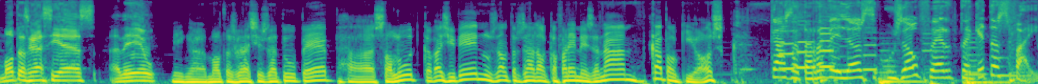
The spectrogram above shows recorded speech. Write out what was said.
Moltes gràcies, adeu. Vinga, moltes gràcies a tu, Pep. Uh, salut, que vagi bé. Nosaltres ara el que farem és anar cap al quiosc. Casa Tarradellas us ha ofert aquest espai.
